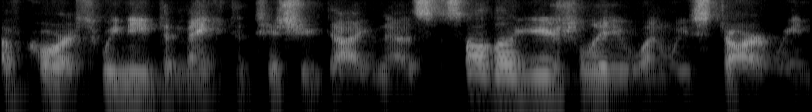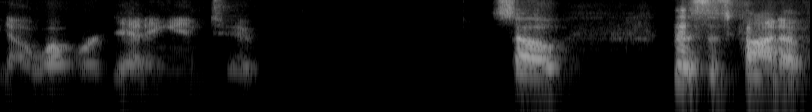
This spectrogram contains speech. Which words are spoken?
of course, we need to make the tissue diagnosis, although usually when we start, we know what we're getting into. So this is kind of,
